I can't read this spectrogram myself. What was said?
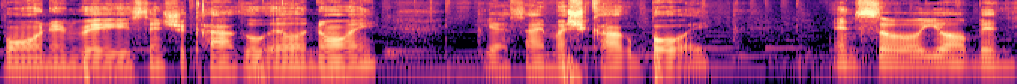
born and raised in Chicago, Illinois. Yes, I'm a Chicago boy. And so y'all been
